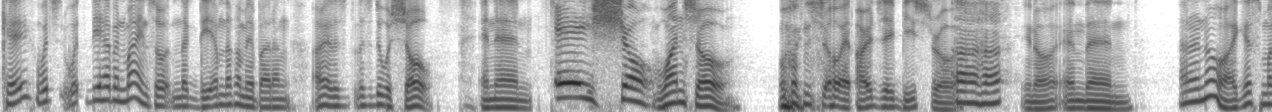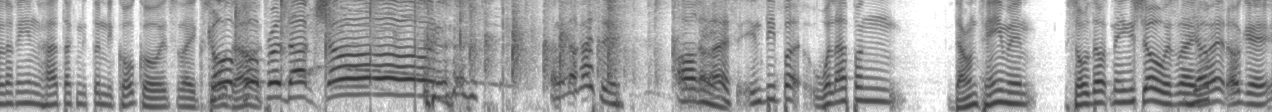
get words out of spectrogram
okay. What what do you have in mind? So nag-DM na kami parang, all right, let's let's do a show. And then A show. one show, one show at RJ Bistro, Uh-huh. you know, and then I don't know. I guess malaki yung hatak nito ni Coco. It's like sold Coco out. Productions! Ang lakas eh. Okay. Lakas. Hindi pa, wala pang down payment. Sold out na yung show. It's like, Yup. what? Okay.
